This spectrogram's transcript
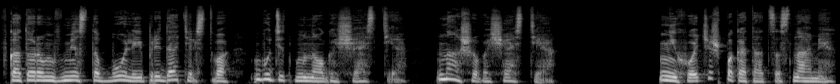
в котором вместо боли и предательства будет много счастья, нашего счастья. «Не хочешь покататься с нами?»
